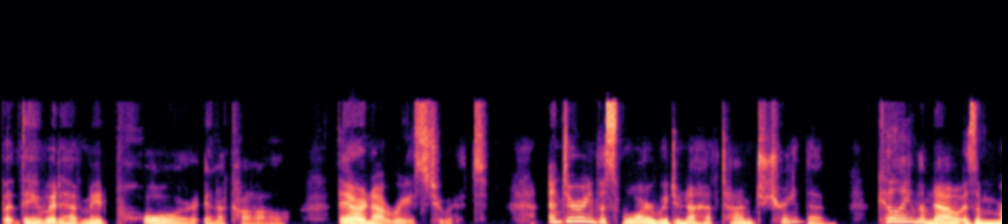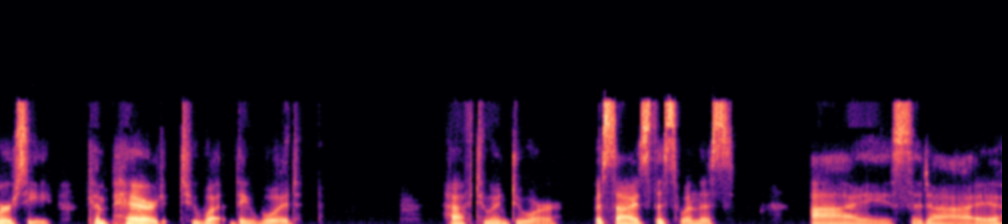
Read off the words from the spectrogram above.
but they would have made poor Inakal. They are not raised to it. And during this war, we do not have time to train them. Killing them now is a mercy compared to what they would have to endure. Besides this one, this Aes Sedai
